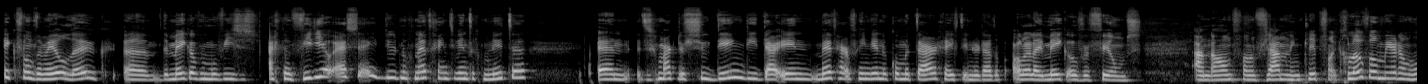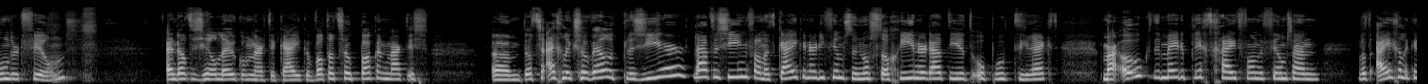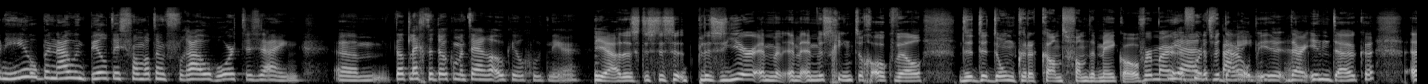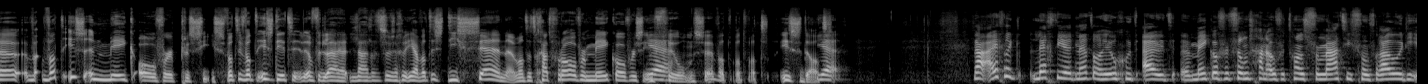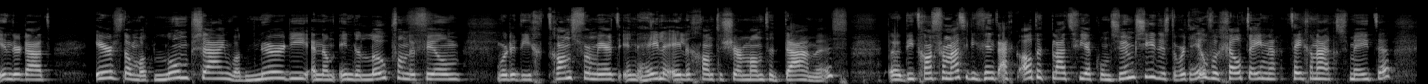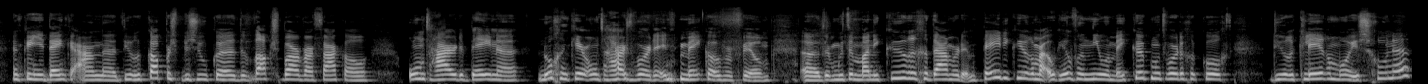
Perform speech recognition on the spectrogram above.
Ik vond hem heel leuk. Uh, de Makeover Movie is eigenlijk een video-essay. Duurt nog net geen 20 minuten. En het is gemaakt door Sue Ding, die daarin met haar vriendin een commentaar geeft... inderdaad op allerlei makeover films. Aan de hand van een verzameling clips van, ik geloof wel meer dan 100 films. En dat is heel leuk om naar te kijken. Wat dat zo pakkend maakt is Um, dat ze eigenlijk zowel het plezier laten zien van het kijken naar die films, de nostalgie inderdaad die het oproept direct, maar ook de medeplichtigheid van de films aan wat eigenlijk een heel benauwend beeld is van wat een vrouw hoort te zijn. Um, dat legt de documentaire ook heel goed neer. Ja, dus, dus, dus het plezier en, en, en, misschien toch ook wel de, de donkere kant van de makeover. Maar ja, voordat we daarop, ja. daarin duiken, uh, wat is een makeover precies? Wat, wat is dit? Of, laten we zeggen, ja, wat is die scène? Want het gaat vooral over makeovers in films. Hè? Wat, wat, wat is dat? Ja. Nou, eigenlijk legde je het net al heel goed uit. Uh, makeover films gaan over transformaties van vrouwen die inderdaad eerst dan wat lomp zijn, wat nerdy. En dan in de loop van de film worden die getransformeerd in hele elegante, charmante dames. Uh, die transformatie die vindt eigenlijk altijd plaats via consumptie. Dus er wordt heel veel geld tegen, tegenaan gesmeten. Dan kun je denken aan uh, dure kappersbezoeken, de waxbar, waar vaak al onthaarde benen nog een keer onthaard worden in de makeoverfilm. Uh, er moet een manicure gedaan worden, een pedicure, maar ook heel veel nieuwe make-up moet worden gekocht. Dure kleren, mooie schoenen.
